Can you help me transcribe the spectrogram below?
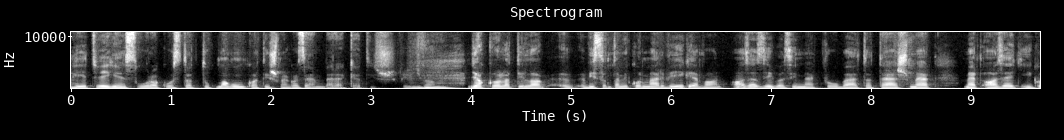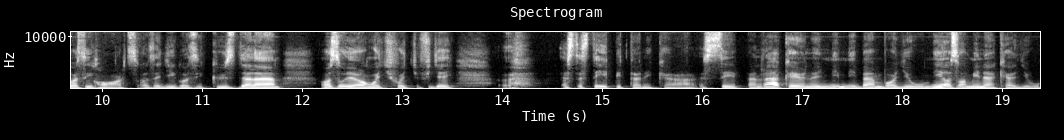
hétvégén szórakoztattuk magunkat is, meg az embereket is. Így van. Gyakorlatilag, viszont amikor már vége van, az az igazi megpróbáltatás, mert, mert az egy igazi harc, az egy igazi küzdelem, az olyan, hogy, hogy figyelj, ezt, ezt építeni kell, ezt szépen. Rá kell jönni, hogy mi, miben vagy jó, mi az, ami neked jó.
